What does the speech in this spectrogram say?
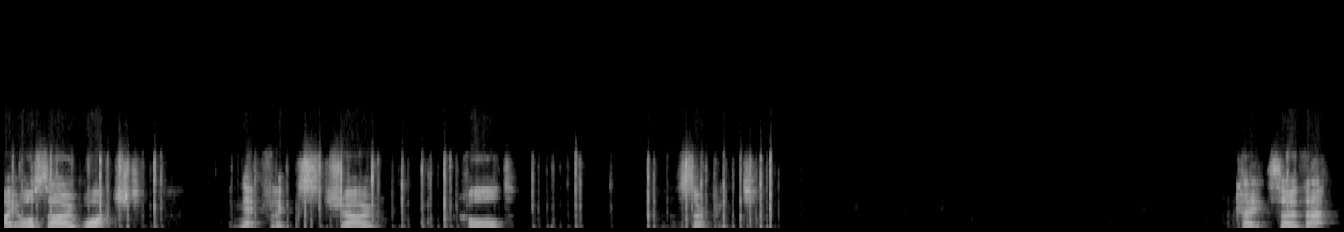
I also watched a Netflix show called The Serpent. Okay, so that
